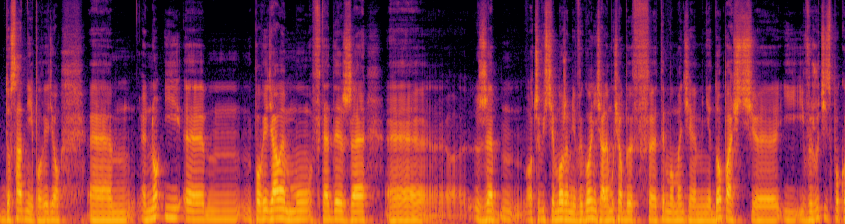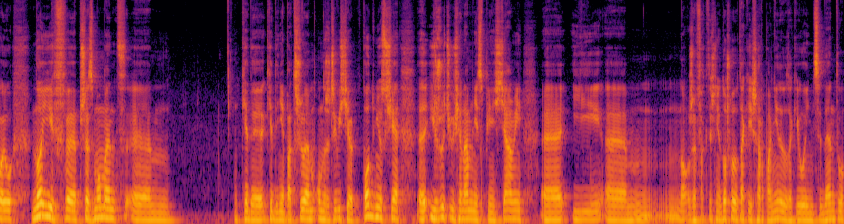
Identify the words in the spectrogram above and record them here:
dosadniej powiedział. No i powiedziałem mu wtedy, że, e, że oczywiście może mnie wygonić, ale musiałby w tym momencie mnie dopaść e, i, i wyrzucić z pokoju. No i w, przez moment kiedy, kiedy nie patrzyłem, on rzeczywiście podniósł się e, i rzucił się na mnie z pięściami e, i no, że faktycznie doszło do takiej szarpaniny, do takiego incydentu.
